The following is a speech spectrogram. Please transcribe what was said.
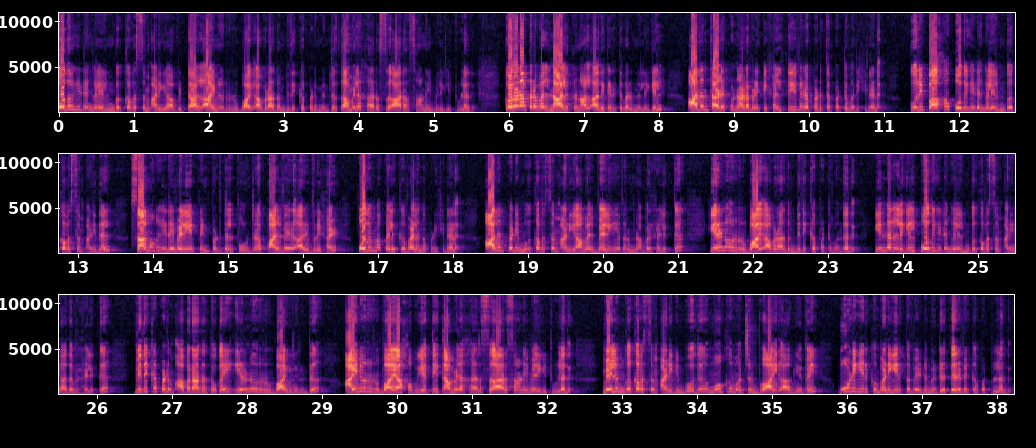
பொது இடங்களில் முகக்கவசம் அணியாவிட்டால் ஐநூறு ரூபாய் அபராதம் விதிக்கப்படும் என்று தமிழக அரசு அரசாணை வெளியிட்டுள்ளது. கொரோனா பரவல் நாளுக்கு நாள் அதிகரித்து வரும் நிலையில் அதன் தடுப்பு நடவடிக்கைகள் தீவிரப்படுத்தப்பட்டு வருகின்றன. குறிப்பாக பொது இடங்களில் முகக்கவசம் அணிதல் சமூக இடைவெளியை பின்பற்றுதல் போன்ற பல்வேறு அறிவுரைகள் பொதுமக்களுக்கு வழங்கப்படுகின்றன. அதன்படி முகக்கவசம் அணியாமல் வெளியே வரும் நபர்களுக்கு இருநூறு ரூபாய் அபராதம் விதிக்கப்பட்டு வந்தது. இந்த நிலையில் பொது இடங்களில் முகக்கவசம் அணியாதவர்களுக்கு விதிக்கப்படும் அபராத தொகை இருநூறு ரூபாயிலிருந்து ஐநூறு ரூபாயாக உயர்த்தி தமிழக அரசு அரசாணை வெளியிட்டுள்ளது. மேலும் முகக்கவசம் அணியும் போது மூக்கு மற்றும் வாய் ஆகியவை மூடியிருக்கும்படி இருக்க வேண்டும் என்று தெரிவிக்கப்பட்டுள்ளது.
